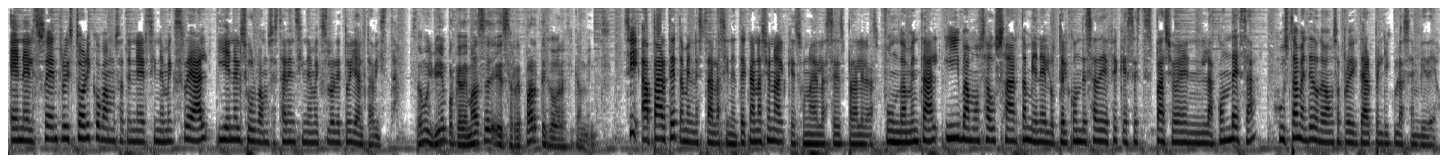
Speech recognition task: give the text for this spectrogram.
En el centro histórico vamos a tener Cinemex Real y en el sur vamos a estar en Cinemex Loreto y Altavista. Está muy bien porque además eh, se reparte geográficamente. Sí, aparte también está la Cineteca Nacional, que es una de las sedes paralelas fundamental, y vamos a usar también el Hotel Condesa DF, que es este espacio en la Condesa, justamente donde vamos a proyectar películas en video.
